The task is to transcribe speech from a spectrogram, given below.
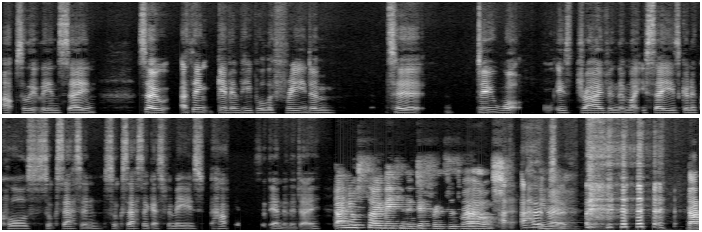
absolutely insane. So i think giving people the freedom to do what is driving them, like you say, is going to cause success. And success, I guess, for me, is happiness at the end of the day. And you're so making a difference as well. I, I hope you know. so. that,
